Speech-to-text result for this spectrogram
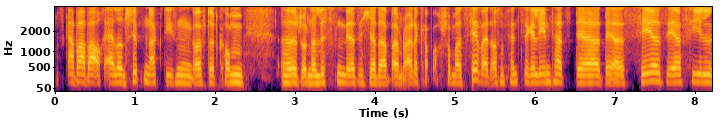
Es gab aber auch Alan Shipnack, diesen Golf.com-Journalisten, äh, der sich ja da beim Ryder Cup auch schon mal sehr weit aus dem Fenster gelehnt hat, der, der sehr, sehr viel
